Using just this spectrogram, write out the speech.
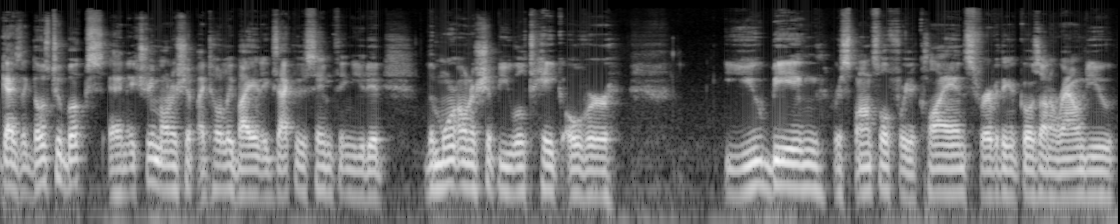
guys like those two books and extreme ownership i totally buy it exactly the same thing you did the more ownership you will take over you being responsible for your clients for everything that goes on around you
